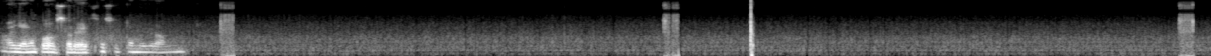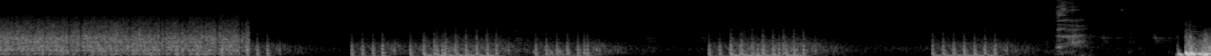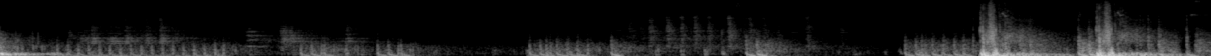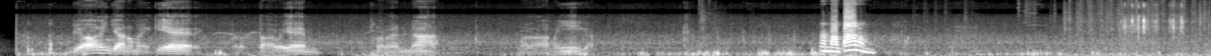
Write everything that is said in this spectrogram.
Ah, ya no puedo hacer eso, eso está muy grande. Bjorn ya no me quiere, pero está bien, eso no es nada. Mala amiga. ¿Me mataron?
